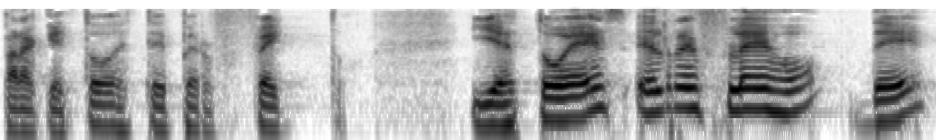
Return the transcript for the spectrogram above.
para que todo esté perfecto. Y esto es el reflejo de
